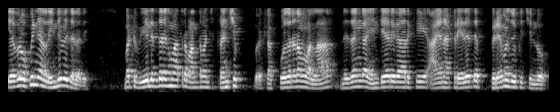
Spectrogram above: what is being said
ఎవరి ఒపీనియన్ ఇండివిజువల్ అది. బట్ వీళ్ళిద్దరికి మాత్రం అంత మంచి ఫ్రెండ్షిప్ ఇట్లా కుదరడం వల్ల నిజంగా ఎన్టీఆర్ గారికి ఆయన అక్కడ ఏదైతే ప్రేమ చూపించిందో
